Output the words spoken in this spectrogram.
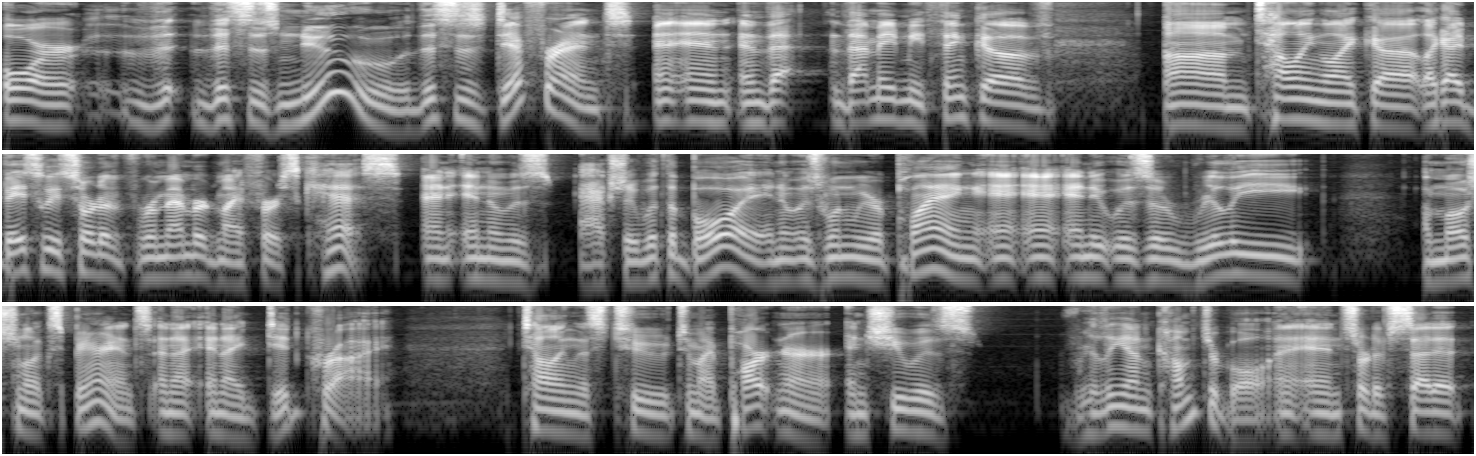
Or th- this is new, this is different, and, and and, that that made me think of um, telling like uh, like I basically sort of remembered my first kiss, and and it was actually with a boy, and it was when we were playing, and, and it was a really emotional experience, and I and I did cry telling this to to my partner, and she was really uncomfortable and, and sort of said it.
